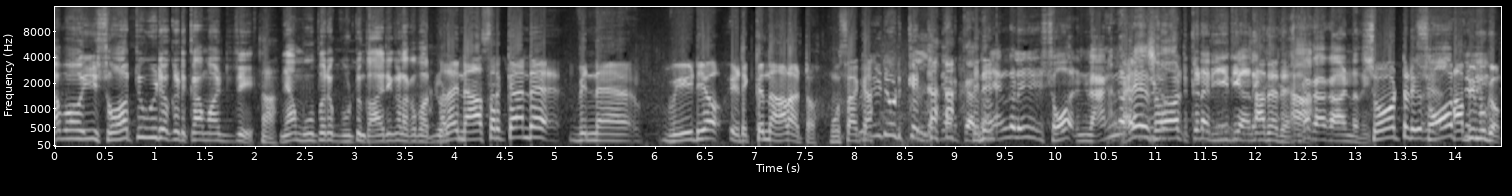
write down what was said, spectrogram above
അപ്പോ ഈ ഷോർട്ട് വീഡിയോ ഒക്കെ എടുക്കാൻ വേണ്ടിട്ട് ഞാൻ മൂപ്പരെ കൂട്ടും കാര്യങ്ങളൊക്കെ പറഞ്ഞു. അതായത് നാസർഖാന്റെ പിന്നെ വീഡിയോ എടുക്കുന്ന ആളാട്ടോ മൂസാക്ക. വീഡിയോ എടുക്കല്ല പിന്നെ? ഞങ്ങൾ ഷോ- ഞങ്ങൾ ഷോർട്ട് രീതിയാണ് കാണുന്നത്. ഷോർട്ട് അഭിമുഖം.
